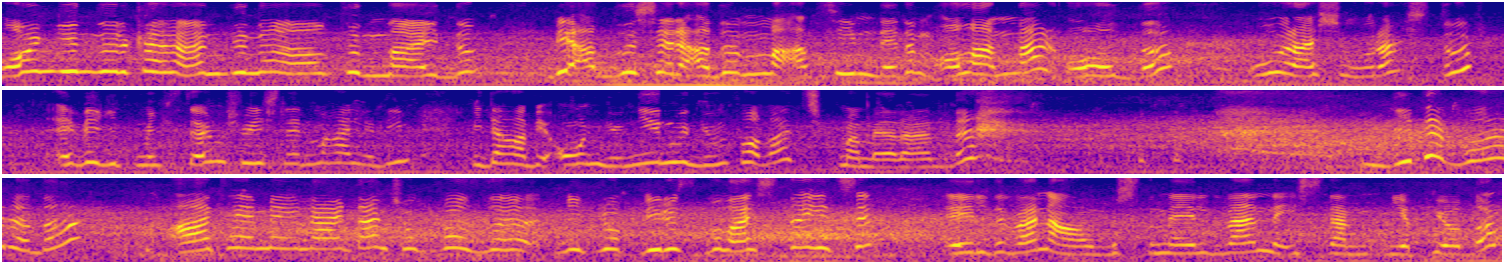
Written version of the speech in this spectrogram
10 gündür karantina altındaydım. Bir dışarı adımımı atayım dedim. Olanlar oldu. Uğraş uğraş dur. Eve gitmek istiyorum. Şu işlerimi halledeyim. Bir daha bir 10 gün, 20 gün falan çıkmam herhalde. bir de bu arada ATM'lerden çok fazla mikrop virüs bulaştığı için eldiven almıştım. Eldivenle işlem yapıyordum.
